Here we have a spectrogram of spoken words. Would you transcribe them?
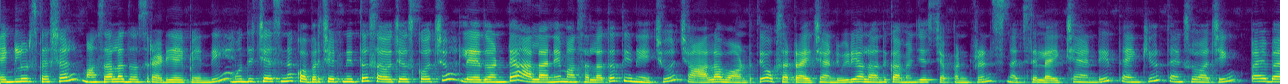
బెంగళూరు స్పెషల్ మసాలా దోశ రెడీ అయిపోయింది. ముందు చేసిన కొబ్బరి చట్నీతో సర్వ్ చేసుకోవచ్చు. లేదు అంటే అలానే మసాలాతో తినేయచ్చు. చాలా బాగుంటుంది. ఒకసారి ట్రై చేయండి. వీడియో అలా ఉంది? కామెంట్ చేసి చెప్పండి ఫ్రెండ్స్. నచ్చితే లైక్ చేయండి. Thank you. Thanks for watching. Bye bye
